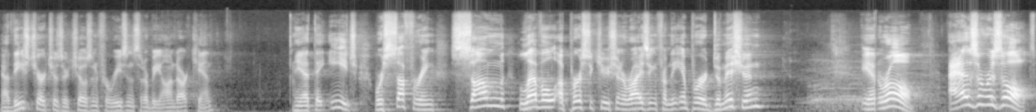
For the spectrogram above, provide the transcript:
Now, these churches are chosen for reasons that are beyond our ken. Yet they each were suffering some level of persecution arising from the Emperor Domitian in Rome. As a result,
